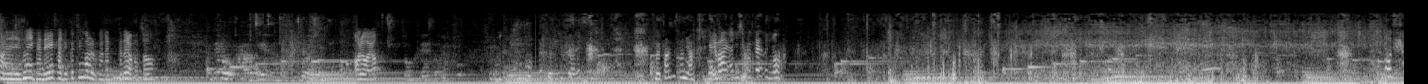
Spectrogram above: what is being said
아니, 그러니까 내일까지 끝인 걸로 그대로 그대로 가죠. 어려워요? 왜 40분이야? 일반 20분 빼는 거. 어디?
